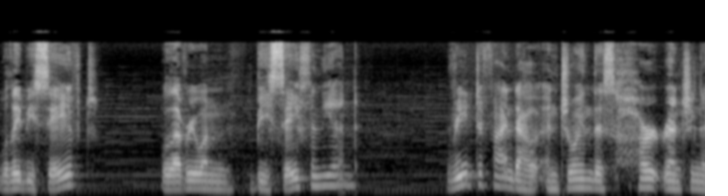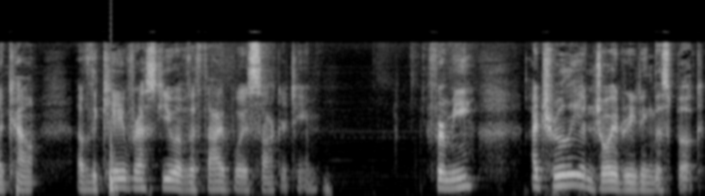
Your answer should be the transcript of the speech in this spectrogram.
Will they be saved? Will everyone be safe in the end? Read to find out and join this heart wrenching account of the cave rescue of the Thai Boys soccer team. For me, I truly enjoyed reading this book.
